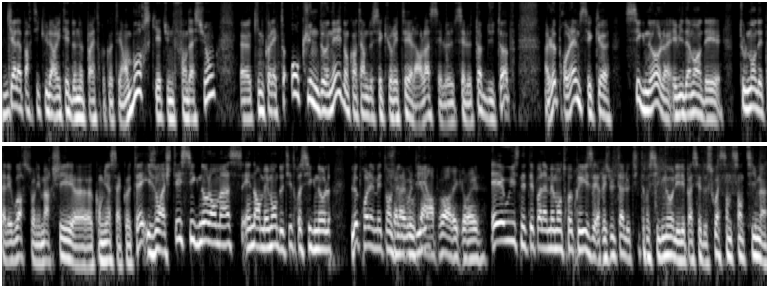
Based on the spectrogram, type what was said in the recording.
mmh. qui a la particularité de ne pas être cotée en bourse, qui est une fondation euh, qui ne collecte aucune donnée. Donc en termes de sécurité, alors là c'est le c'est le top du top. Le problème, c'est que Signal, évidemment, des, tout le monde est allé voir sur les marchés euh, combien ça cotait. Ils ont acheté Signal en masse, énormément de titres Signal. Le problème étant, ça je vais vous le dire, rapport avec le... Eh oui, ce n'était pas la même entreprise. Résultat, le titre Signal, il est passé de 60 centimes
